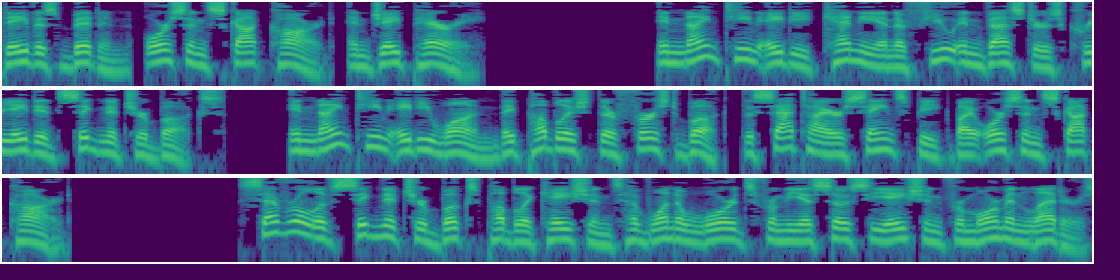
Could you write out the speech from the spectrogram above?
Davis Bitton, Orson Scott Card, and J. Perry. In 1980 Kenney and a few investors created Signature Books. In 1981 they published their first book, the satire Saintspeak by Orson Scott Card. Several of Signature Books' publications have won awards from the Association for Mormon Letters,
